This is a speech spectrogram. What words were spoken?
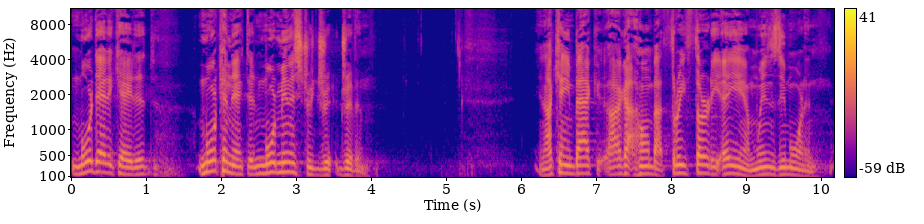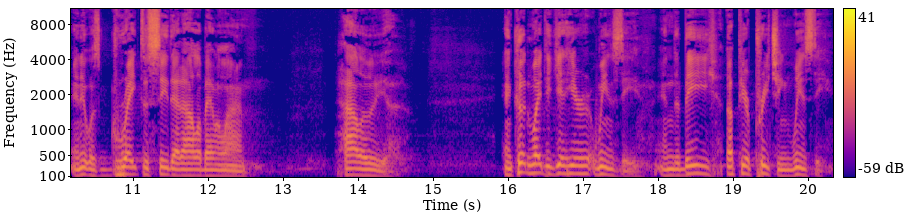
more dedicated, more connected, more ministry driven? And I came back, I got home about 3:30 a.m. Wednesday morning, and it was great to see that Alabama line. Hallelujah. And couldn't wait to get here Wednesday and to be up here preaching Wednesday.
